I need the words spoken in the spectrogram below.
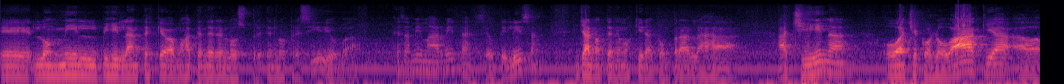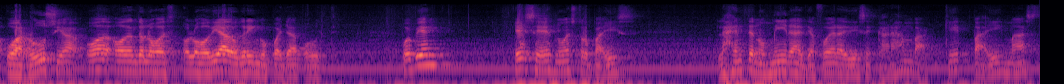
eh, los mil vigilantes que vamos a tener en los, presidios. Esas mismas armitas se utilizan, ya no tenemos que ir a comprarlas a China o a Checoslovaquia o a Rusia o, o los, los odiados gringos, pues ya por último. Pues bien, ese es nuestro país. La gente nos mira desde afuera y dice, caramba, qué país más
